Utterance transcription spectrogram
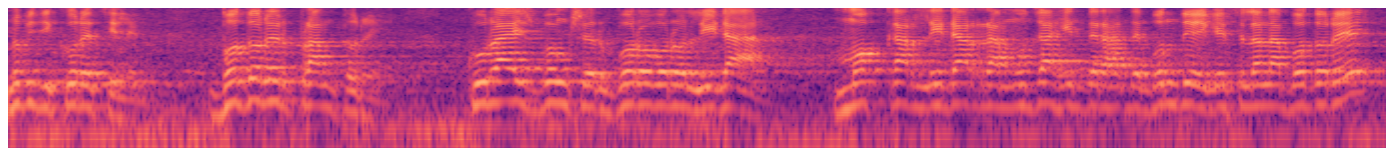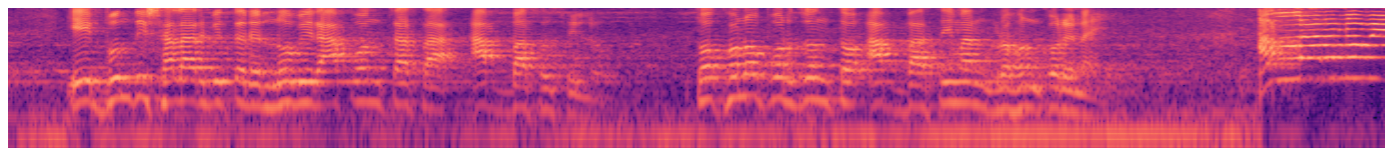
নবীজি করেছিলেন। বদরের প্রান্তরে। কুরাইশ বংশের বড় বড় লিডার মক্কার লিডাররা মুজাহিদদের হাতে বন্দী হয়ে গেছিল না বদরে? এই বন্দিশালার ভিতরে নবীর আপন চাচা আব্বাসও ছিল। তখনও পর্যন্ত আব্বাস ইমান গ্রহণ করে নাই। নবী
